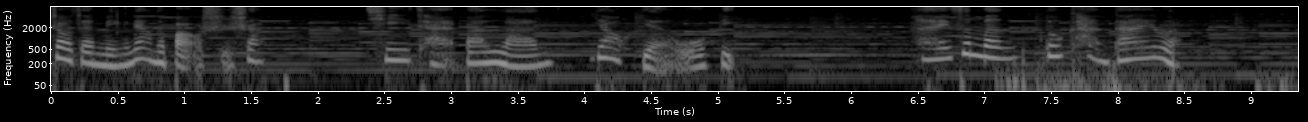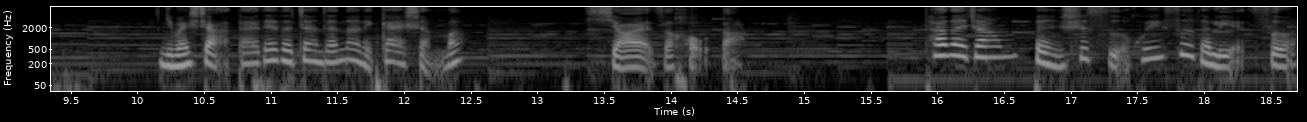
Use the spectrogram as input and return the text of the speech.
照在明亮的宝石上，七彩斑斓，耀眼无比。孩子们都看呆了。你们傻呆呆的站在那里干什么？小矮子吼道。他那张本是死灰色的脸色，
